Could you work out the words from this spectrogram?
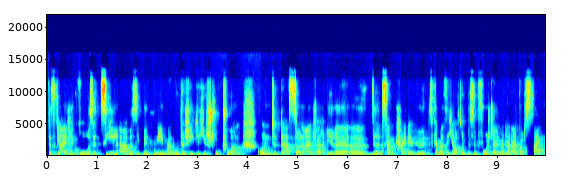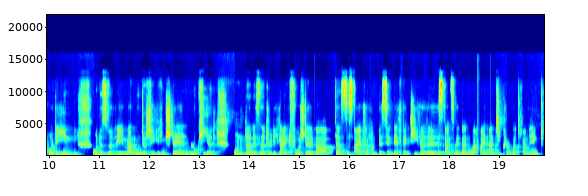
das gleiche große Ziel, aber sie binden eben an unterschiedliche Strukturen. Und das soll einfach ihre äh, Wirksamkeit erhöhen erhöhen. Das kann man sich auch so ein bisschen vorstellen. Man hat einfach das Spike-Protein und es wird eben an unterschiedlichen Stellen blockiert. Und dann ist natürlich leicht vorstellbar, dass das einfach ein bisschen effektiver ist, als wenn da nur ein Antikörper dranhängt.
